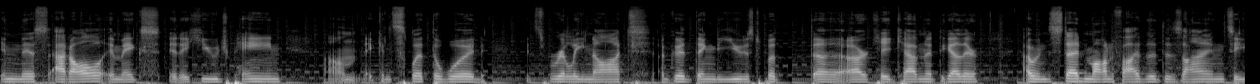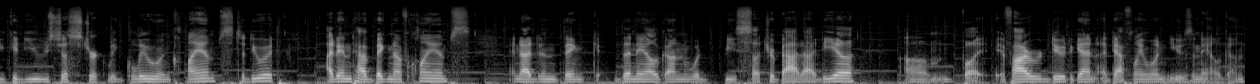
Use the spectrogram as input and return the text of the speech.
in this at all. It makes it a huge pain. Um, it can split the wood. It's really not a good thing to use to put the arcade cabinet together. I would instead modify the design so you could use just strictly glue and clamps to do it. I didn't have big enough clamps and I didn't think the nail gun would be such a bad idea. Um, but if I were to do it again, I definitely wouldn't use a nail gun.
